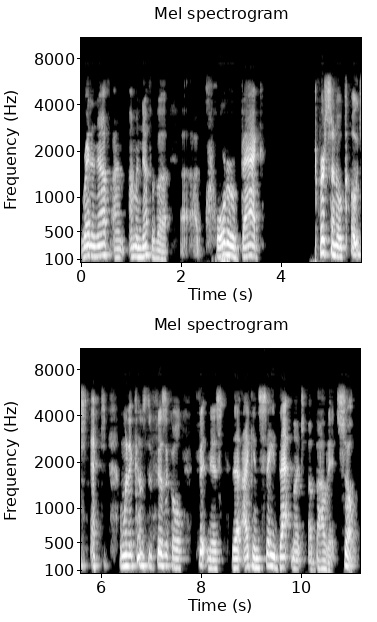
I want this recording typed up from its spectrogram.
Read enough. I'm, I'm enough of a, a quarterback personal coach that when it comes to physical fitness that I can say that much about it. So,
